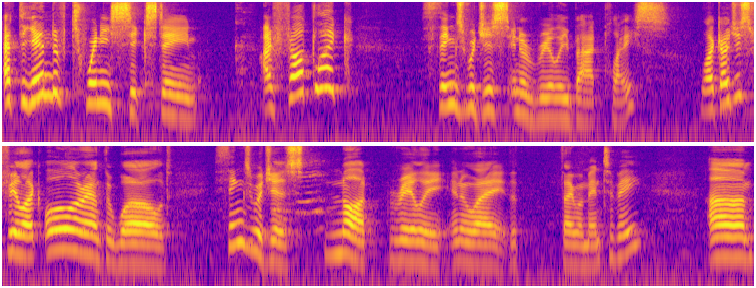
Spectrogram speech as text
at the end of 2016, I felt like things were just in a really bad place. Like, I just feel like all around the world, things were just not really in a way that they were meant to be. Um,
